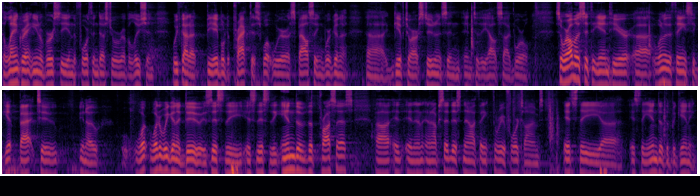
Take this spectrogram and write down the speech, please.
the land grant university in the fourth industrial revolution, we've got to be able to practice what we're espousing we're going to uh, give to our students and, and to the outside world. So we're almost at the end here. Uh, one of the things to get back to, you know, what, what are we going to do? Is this the, is this the end of the process? Uh, it, and, and, I've said this now, I think three or four times. It's the, uh, it's the end of the beginning.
